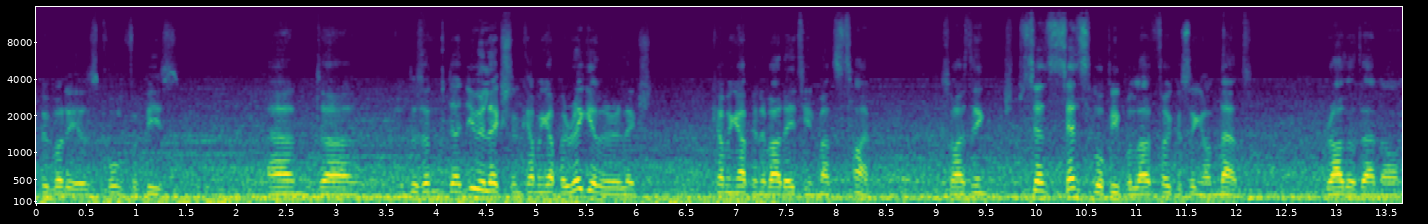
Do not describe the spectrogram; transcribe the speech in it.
Everybody has called for peace. And uh, there's a, a new election coming up, a regular election coming up in about 18 months' time. So I think sens- sensible people are focusing on that rather than on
